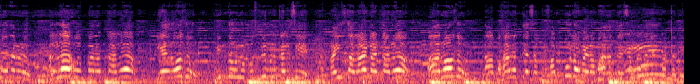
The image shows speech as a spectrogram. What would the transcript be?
సోదరుడు అల్లాహ్ అక్బర్ అంటాడో ఏ రోజు హిందువులు ముస్లింలు కలిసి ప్రైజ్ ద లాండ్ అంటారో ఆ రోజు నా భారతదేశం సంపూర్ణమైన భారతదేశం ఏర్పడుతుంది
